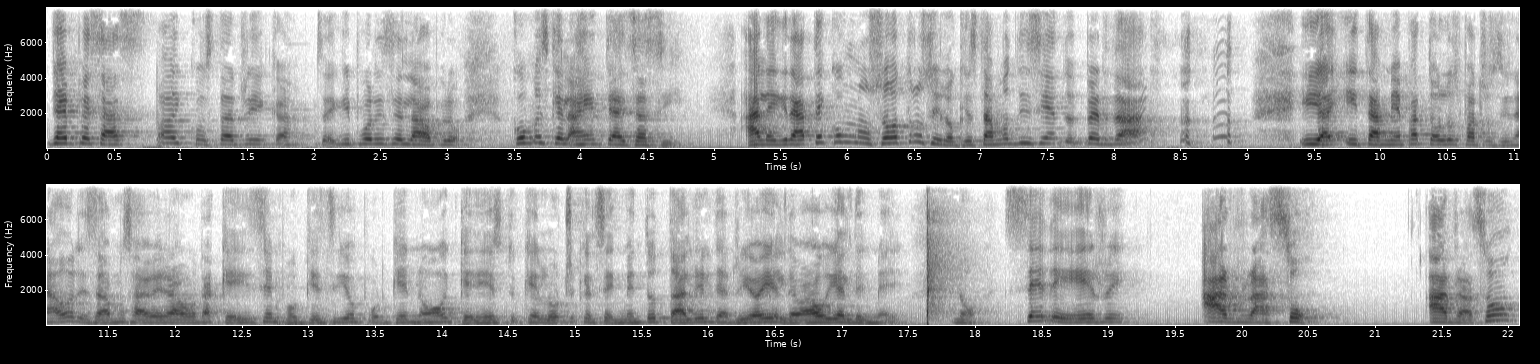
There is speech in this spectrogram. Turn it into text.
Ya empezás, ay, Costa Rica, seguí por ese lado, pero ¿cómo es que la gente es así? Alegrate con nosotros y lo que estamos diciendo es verdad. Y, también para todos los patrocinadores, vamos a ver ahora qué dicen, por qué sí o por qué no, y que esto y que el otro, que el segmento tal, y el de arriba y el de abajo y el del medio. No, CDR arrasó, arrasó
